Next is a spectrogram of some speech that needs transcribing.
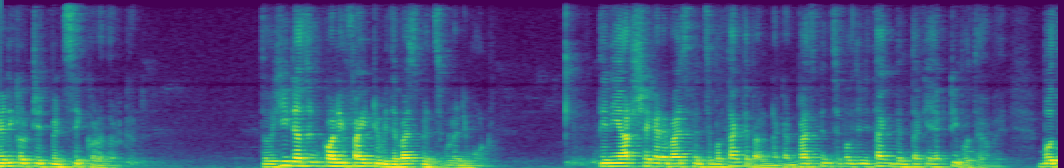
মেডিকেল ট্রিটমেন্ট সিক করা দরকার। তো he doesn't qualify to be the vice principal anymore তিনি আর সেখানে ভাইস প্রিন্সিপাল থাকতে পারেন না, কারণ ভাইস প্রিন্সিপাল যিনি থাকবেন, তাকে অ্যাক্টিভ হতে হবে both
